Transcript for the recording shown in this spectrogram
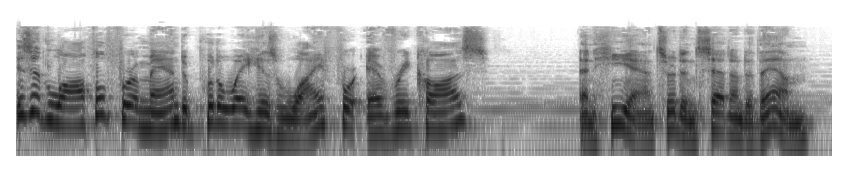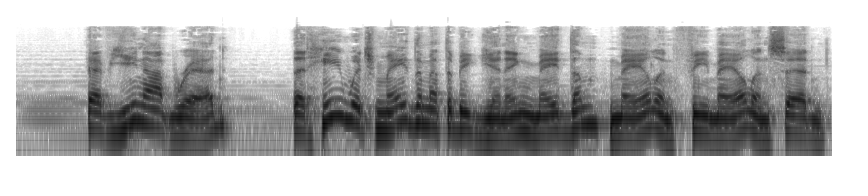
Is it lawful for a man to put away his wife for every cause? And he answered and said unto them, Have ye not read, that he which made them at the beginning made them male and female, and said,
